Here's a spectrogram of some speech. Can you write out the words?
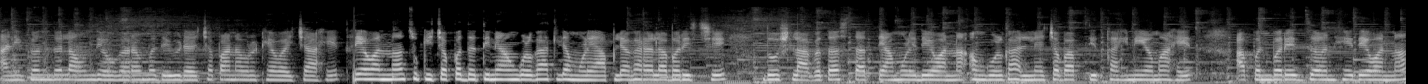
आणि गंध लावून देवघरामध्ये विड्याच्या पानावर ठेवायचे आहेत. देवांना चुकीच्या पद्धतीने आंघोळ घातल्यामुळे आपल्या घराला बरेचसे दोष लागत असतात. त्यामुळे देवांना आंघोळ घालण्याच्या बाबतीत काही नियम आहेत. आपण बरेच जण हे देवांना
